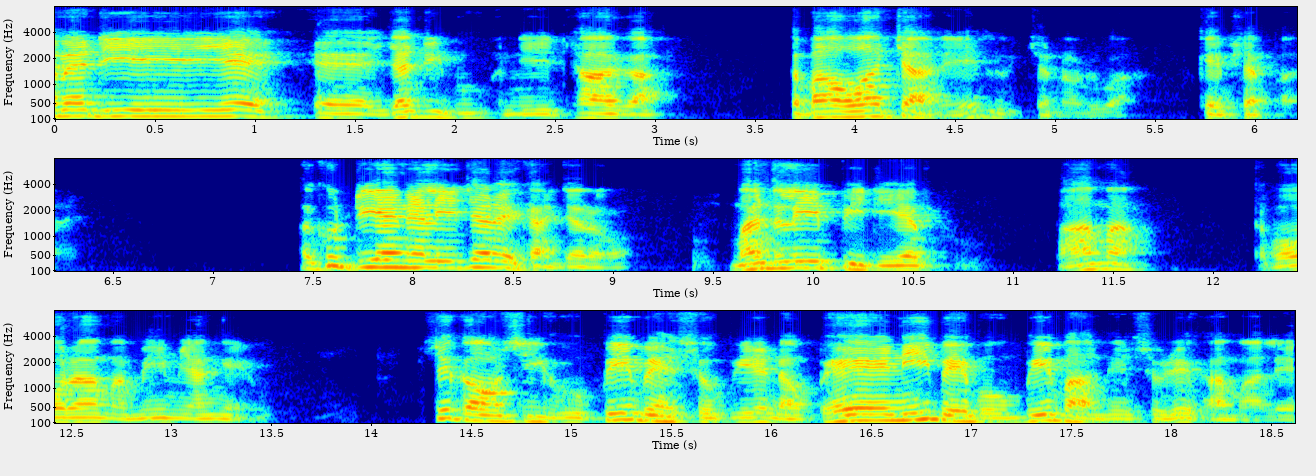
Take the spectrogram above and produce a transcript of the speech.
။ MNDAA ရဲ့အဲရည်တည်မှုအနေအထားကတဘာဝကြတယ်လို့ကျွန်တော်တို့ကကဲဖြတ်ပါတယ်အခု TNL ကြတဲ့ခါကျတော့မန္တလေး PDF ကိုဘာမှ သဘောထားမမေးမြန်းခဲ့ဘူးစစ်ကောင်စီကိုပေးမယ်ဆိုပြီးတဲ့နောက်ဘယ်နည်းဘယ်ပုံပေးပါလဲဆိုတဲ့အခါမှာလဲ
